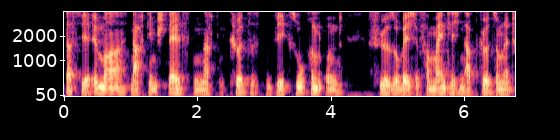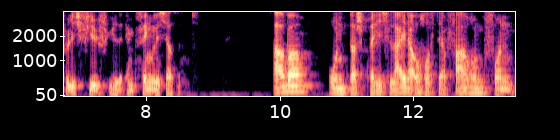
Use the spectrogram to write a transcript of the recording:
dass wir immer nach dem schnellsten, nach dem kürzesten Weg suchen und für so welche vermeintlichen Abkürzungen natürlich viel, viel empfänglicher sind. Aber, und da spreche ich leider auch aus der Erfahrung von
